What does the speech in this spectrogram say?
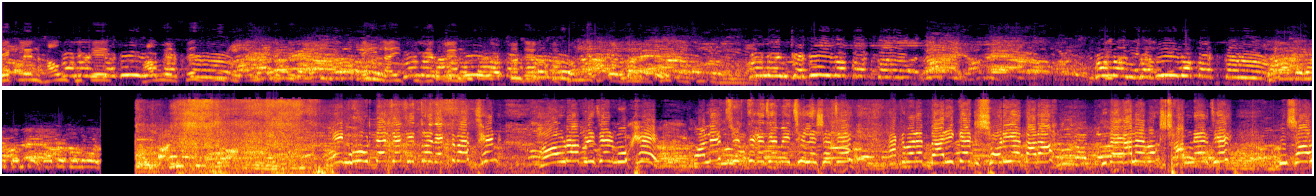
দেখলেন হাউ থেকে হাউ এর ফেসবুক লাইভ থেকে যারা এই লাইভটি দেখলেন, তাদের সঙ্গে ধন্যবাদ প্রমাণ যদি লোপাট করো প্রমাণ যদি লোপাট করো এই মুহূর্তে যে চিত্র দেখতে পাচ্ছেন হাওড়া ব্রিজের মুখে কলেজ স্ট্রিট থেকে যে মিছিল এসেছে একেবারে ব্যারিকেড সরিয়ে তারা উঠে গেল এবং সামনের যে বিশাল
